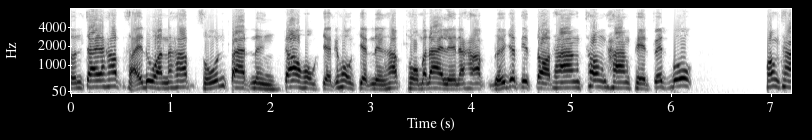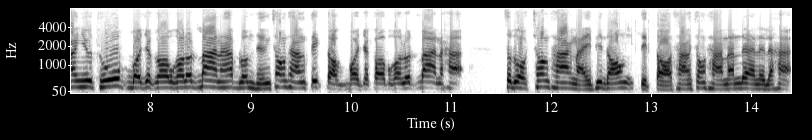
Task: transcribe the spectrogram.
สนใจนะครับสายด่วนนะครับ 0819676671 ครับ โทรมาได้เลยนะครับ หรือจะติดต่อทางช่องทางเพจ Facebook ช่องทาง YouTube บจกบกรถบ้านนะครับ รวมถึงช่องทาง TikTok บจกบกรถบ้านนะฮะ สะดวกช่องทางไหนพี่น้องติดต่อทางช่องทางนั้นได้เลยนะฮะ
